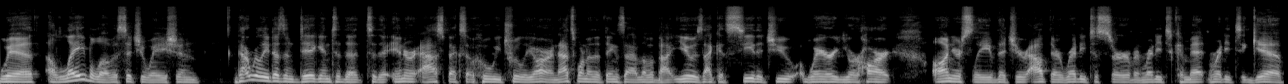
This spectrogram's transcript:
with a label of a situation that really doesn't dig into the to the inner aspects of who we truly are and that's one of the things that i love about you is i could see that you wear your heart on your sleeve that you're out there ready to serve and ready to commit and ready to give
